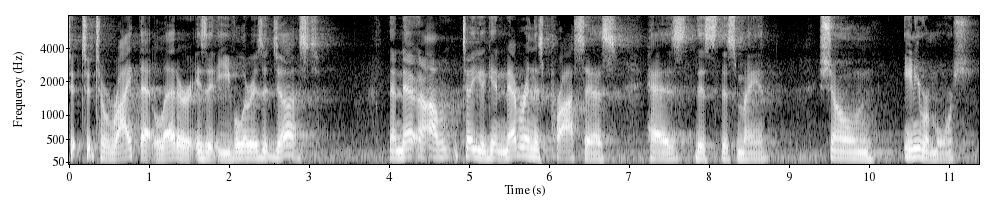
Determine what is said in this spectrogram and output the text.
To, to, to write that letter, is it evil or is it just? Now, I'll tell you again, never in this process has this, this man shown any remorse,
